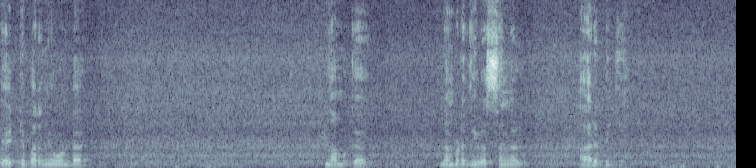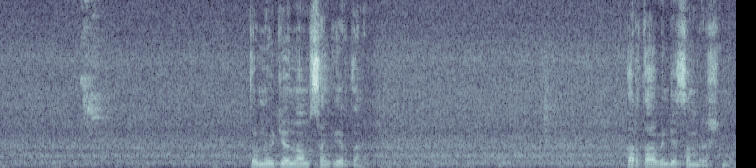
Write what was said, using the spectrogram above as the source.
ഏറ്റുപറഞ്ഞുകൊണ്ട് നമുക്ക് നമ്മുടെ ദിവസങ്ങൾ ആരംഭിക്കാം. തൊണ്ണൂറ്റിയൊന്നാം സങ്കീർത്തനം. കർത്താവിന്റെ സംരക്ഷണം.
